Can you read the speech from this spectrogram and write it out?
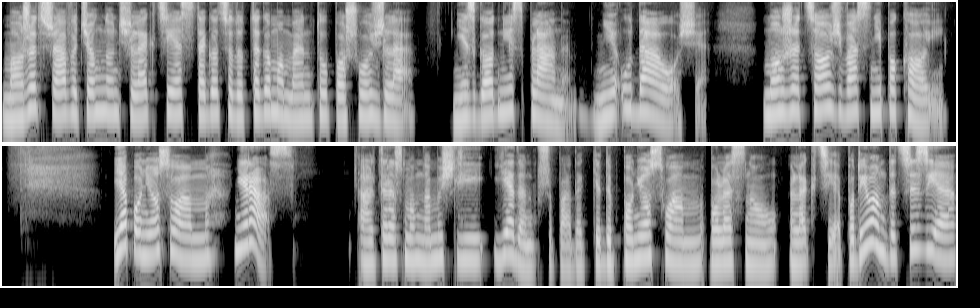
może trzeba wyciągnąć lekcje z tego, co do tego momentu poszło źle, niezgodnie z planem, nie udało się, może coś Was niepokoi. Ja poniosłam nieraz, ale teraz mam na myśli jeden przypadek, kiedy poniosłam bolesną lekcję. Podjęłam decyzję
